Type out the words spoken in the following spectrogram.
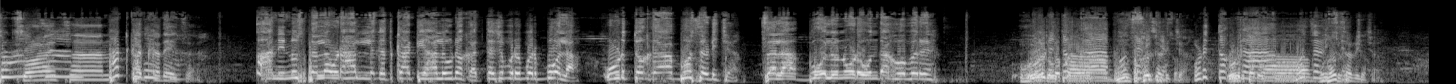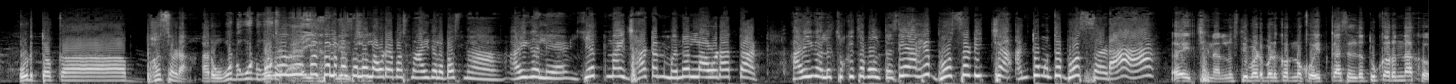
चोळायचा आणि फटका द्यायचा. आणि नुसतं लवडा हल्लगत काठी हलवू नका. त्याच्याबरोबर बोला. उडतो का भोसडीच्या? चला बोलून उडवून दाखव बरं. उडतो का भोसडीच्या? उडतो का भोसडीच्या? उडतो का भसडा? अरे उड उड उड. घातली बसायला लावड्या बस ना आई गेलं बस ना आई गेले येत नाही झाटन म्हण लावडा ताट. आई गेले चुकीचं बोलतोय. ते आहे भोसडीच्या. आणि तू म्हणतो भोसडा? ऐ छिनाल नुसती बडबड करू नको. इतकं असेल तर तू करून दाखव.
